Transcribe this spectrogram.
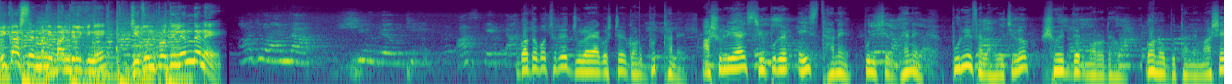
বিকাশ সেনমানি বান্ডিল কিনে জিতুন প্রতি লেনদেনে। গত বছরের জুলাই আগস্টের গণভ্যুত্থানে আশুলিয়ায় শ্রীপুরের এই স্থানে পুলিশের ভ্যানে পুড়িয়ে ফেলা হয়েছিল শহীদদের মরদেহ। গণ অভ্যুত্থানের মাসে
